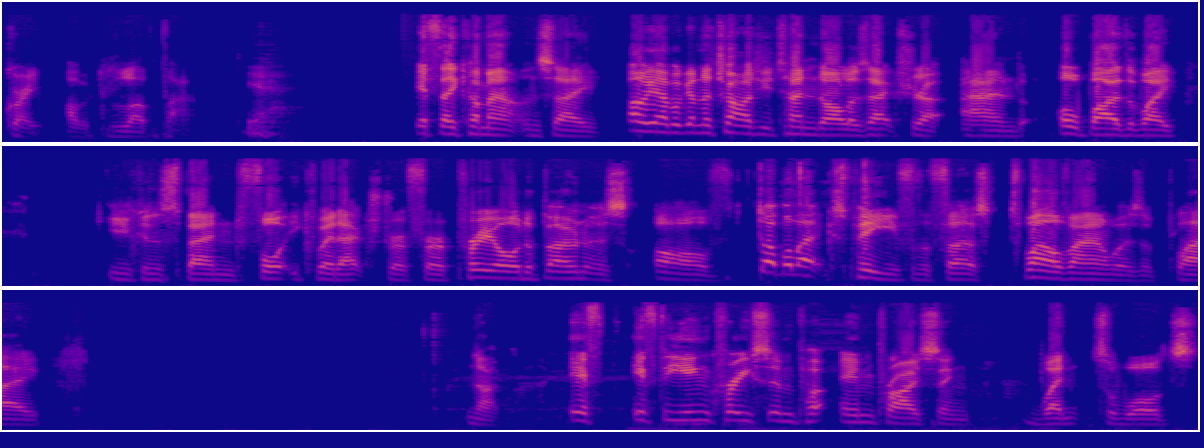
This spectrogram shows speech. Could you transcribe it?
great. I would love that. Yeah. If they come out and say, "Oh yeah, we're going to charge you ten dollars extra," and oh by the way, you can spend forty quid extra for a pre-order bonus of double XP for the first twelve hours of play. No, if if the increase in in pricing went towards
